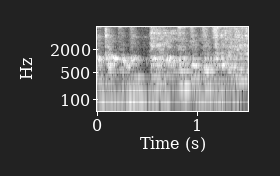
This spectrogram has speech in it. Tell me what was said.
いいことされる。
